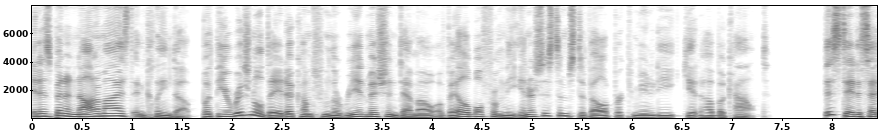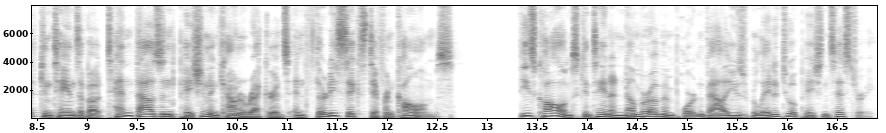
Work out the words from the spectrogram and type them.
It has been anonymized and cleaned up, but the original data comes from the readmission demo available from the InterSystems Developer Community GitHub account. This dataset contains about 10,000 patient encounter records and 36 different columns. These columns contain a number of important values related to a patient's history.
